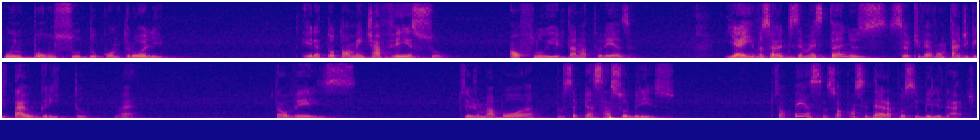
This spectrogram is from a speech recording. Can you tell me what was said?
O impulso do controle ele é totalmente avesso ao fluir da natureza. E aí você vai dizer, mas Tânios, se eu tiver vontade de gritar, eu grito? É. Talvez seja uma boa você pensar sobre isso. Só pensa, só considera a possibilidade.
